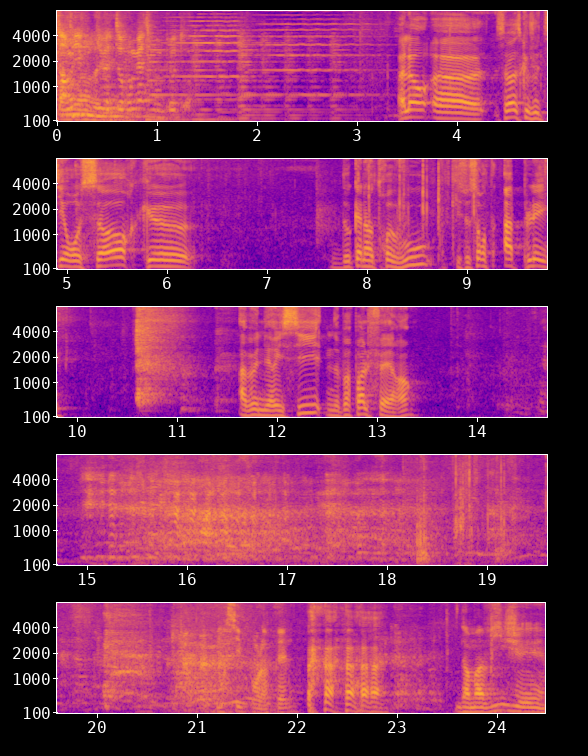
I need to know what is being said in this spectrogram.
Vas te remettre un peu toi. Alors, euh, c'est parce que je tire au sort que d'aucuns d'entre vous qui se sentent appelés à venir ici ne peuvent pas le faire. hein. Merci pour l'appel. Dans ma vie, j'ai,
